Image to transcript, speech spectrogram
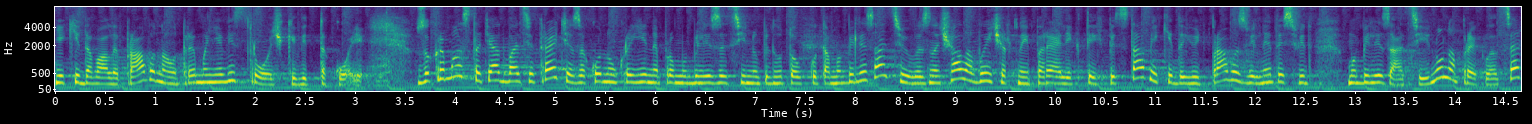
які давали право на отримання відстрочки від такої. Зокрема, стаття 23 закону України про мобілізаційну підготовку та мобілізацію визначала вичерпний перелік тих підстав, які дають право звільнитись від мобілізації. Ну, наприклад, це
